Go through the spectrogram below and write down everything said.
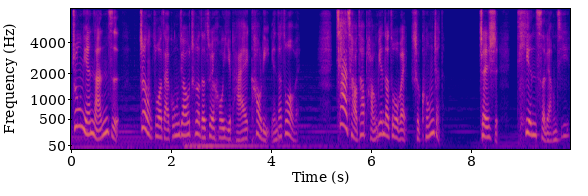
中年男子正坐在公交车的最后一排靠里面的座位，恰巧他旁边的座位是空着的，真是天赐良机。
